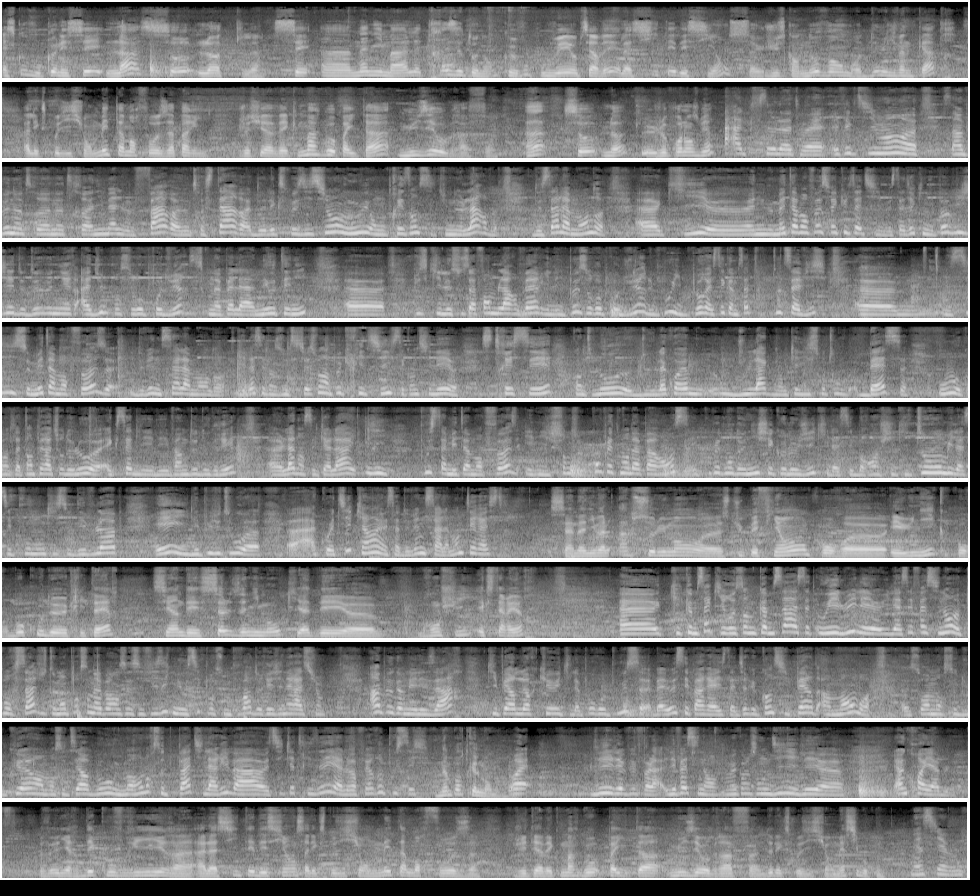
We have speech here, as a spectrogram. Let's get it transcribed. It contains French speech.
Est-ce que vous connaissez l'asolotl C'est un animal très étonnant que vous pouvez observer à la Cité des Sciences jusqu'en novembre 2024 à l'exposition Métamorphose à Paris. Je suis avec Margot Païta, muséographe. Axolotl, je prononce bien? Axolotl, ouais. Effectivement, euh, c'est un peu notre, notre animal phare, notre star de l'exposition où on présente, c'est une larve de salamandre euh, qui euh, a une métamorphose facultative. C'est-à-dire qu'il n'est pas obligé de devenir adulte pour se reproduire, c'est ce qu'on appelle la néoténie. Puisqu'il est sous sa forme larvaire, il, peut se reproduire, du coup il peut rester comme ça toute, sa vie. S'il se métamorphose, il devient une salamandre. Et là c'est dans une situation un peu critique, c'est quand il est stressé, quand l'eau de l'aquarium ou du lac dans lequel il se retrouve baisse ou quand la température de l'eau excède les, 22 degrés. Euh, là, dans ces cas-là, il pousse sa métamorphose et il change complètement d'apparence et complètement de niche écologique. Il a ses branchies qui tombent, il a ses poumons qui se développent et il n'est plus du tout euh, aquatique, hein, et ça devient une salamandre terrestre. C'est un animal absolument euh, stupéfiant pour, et unique pour beaucoup de critères. C'est un des seuls animaux qui a des branchies extérieures euh, qui comme ça, qui ressemble comme ça à cette. Oui, lui, il est, assez fascinant pour ça, justement pour son apparence aussi physique, mais aussi pour son pouvoir de régénération. Un peu comme les lézards qui perdent leur queue et qui la peau repousse, bah, eux c'est pareil. C'est-à-dire que quand ils perdent un membre, euh, soit un morceau du cœur, un morceau de cerveau ou un morceau de patte, il arrive à euh, cicatriser et à leur faire repousser. N'importe quel membre. Ouais. Lui, il est, voilà, il est fascinant. Mais comme on dit, il est incroyable venir découvrir à la Cité des Sciences à l'exposition Métamorphose J'étais avec Margot Païta, muséographe de l'exposition. Merci beaucoup. Merci à vous.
